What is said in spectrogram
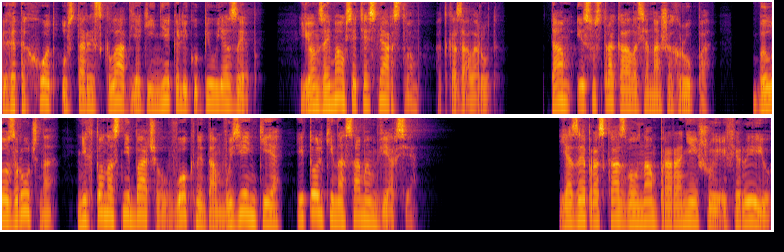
гэта ход у стары склад які некалі купіў язэп. Ён займаўся цяслярствам адказала рут. Там і сустракалася наша група. Было зручна ніхто нас не бачыў вокны там вузенькія і толькі на самым версе. Язэп расказваў нам пра ранейшую эферыю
